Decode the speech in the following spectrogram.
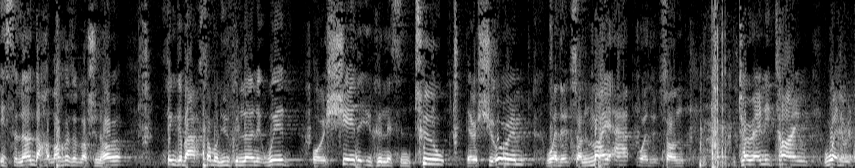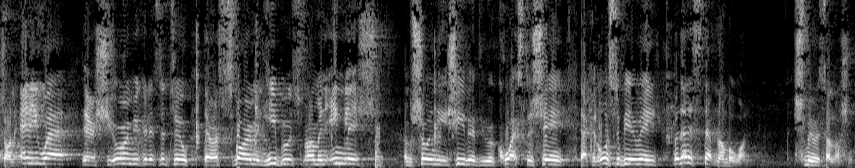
It's to learn the halachas of Lashon Hara. Think about someone who can learn it with, or a share that you can listen to. There are shiurim, whether it's on my app, whether it's on Torah anytime, whether it's on anywhere. There are shiurim you can listen to. There are svarim in Hebrew, svarim in English. I'm sure in the yeshiva, if you request a share, that can also be arranged. But that is step number one. Shmiras halashon.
